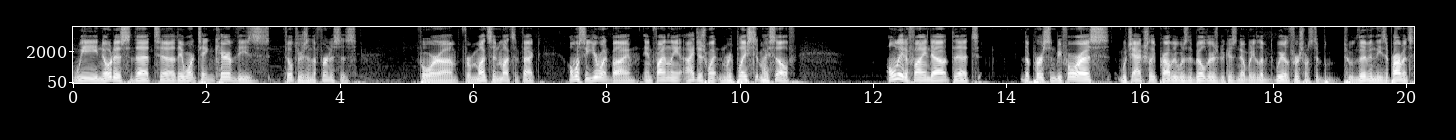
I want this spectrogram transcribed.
we noticed that uh, they weren't taking care of these filters in the furnaces for um, for months and months. In fact, almost a year went by, and finally, I just went and replaced it myself, only to find out that the person before us, which actually probably was the builders because nobody lived, we were the first ones to to live in these apartments.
